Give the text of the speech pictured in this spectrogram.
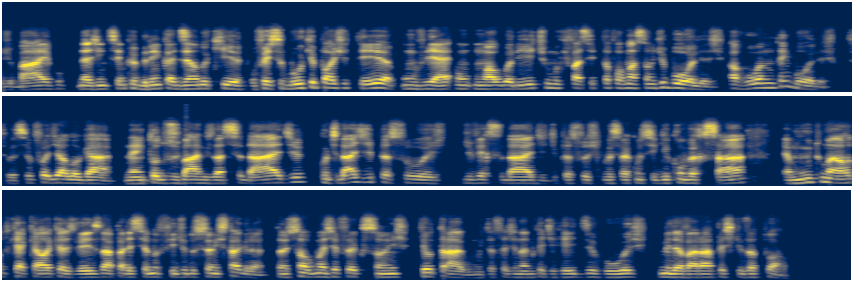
de bairro. Né? A gente sempre brinca dizendo que o Facebook pode ter um, um, um, algoritmo que facilita a formação de bolhas. A rua não tem bolhas. Se você for dialogar né, em todos os bairros da cidade, quantidade de pessoas, diversidade de pessoas que você vai conseguir conversar é muito maior do que aquela que às vezes vai aparecer no feed do seu Instagram. Então, são algumas reflexões que eu trago, muito essa dinâmica de redes e ruas que me levaram à pesquisa atual.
